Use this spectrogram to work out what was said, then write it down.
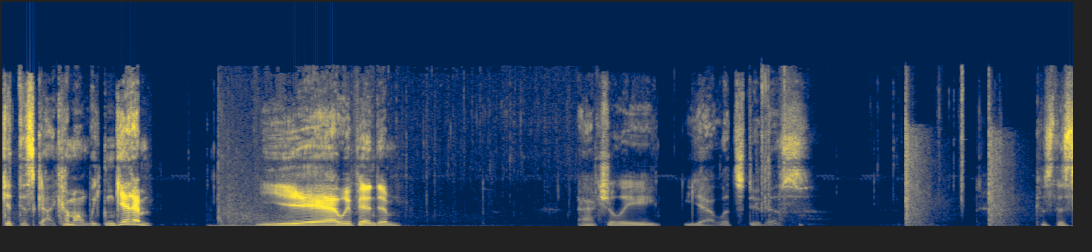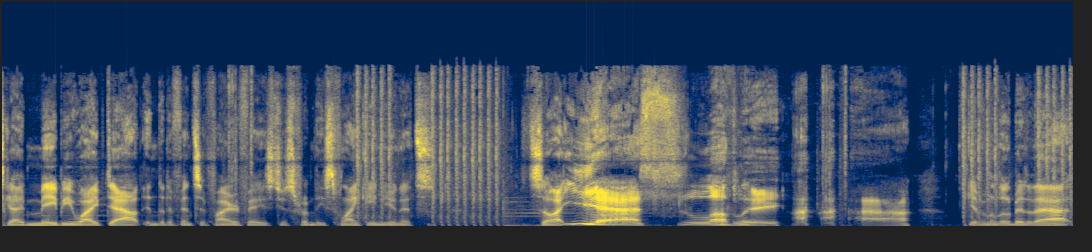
Get this guy. Come on, we can get him. Yeah, we pinned him. Actually, yeah, let's do this. Because this guy may be wiped out in the defensive fire phase just from these flanking units. So, I, yes! Lovely! Give him a little bit of that.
